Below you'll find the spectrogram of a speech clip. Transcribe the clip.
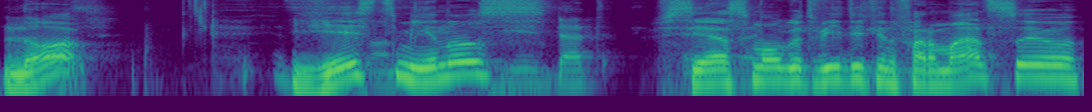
Но есть минус. Все смогут видеть информацию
